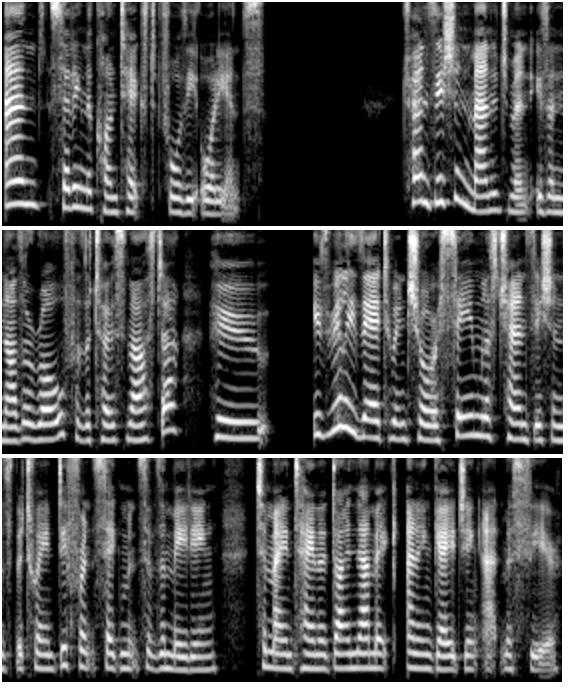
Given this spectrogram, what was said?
and setting the context for the audience. Transition management is another role for the Toastmaster who is really there to ensure seamless transitions between different segments of the meeting to maintain a dynamic and engaging atmosphere.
